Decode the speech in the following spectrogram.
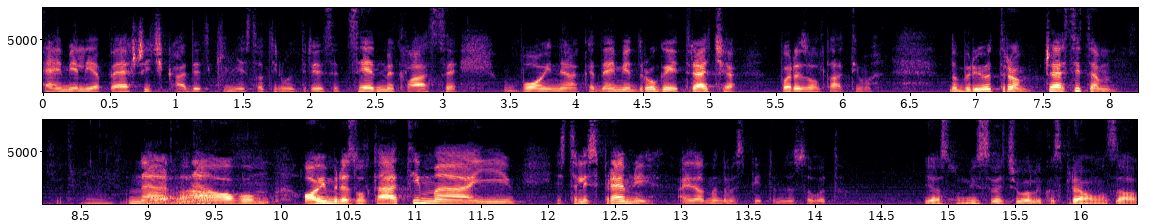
Emilija Pešić, kadetkinje 137. klase Vojne akademije, druga i treća po rezultatima. Dobro jutro, čestitam na, na ovom, ovim rezultatima i jeste li spremni? Ajde odmah da vas pitam za subotu. Jasno, mi se već uveliko spremamo za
